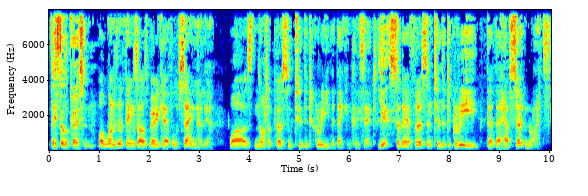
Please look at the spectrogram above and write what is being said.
they're still a person. Well, one of the things I was very careful of saying earlier was not a person to the degree that they can consent. Yes. So they're a person to the degree that they have certain rights.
